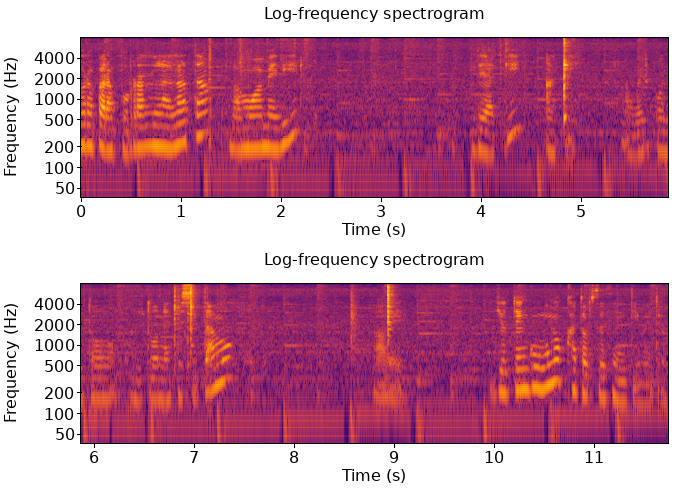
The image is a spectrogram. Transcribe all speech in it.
Ahora para forrar la lata vamos a medir de aquí a aquí. A ver cuánto, cuánto necesitamos. A ver, yo tengo unos 14 centímetros.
